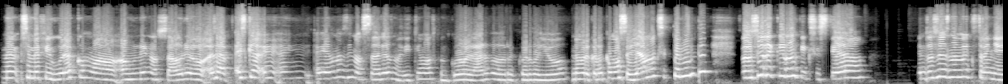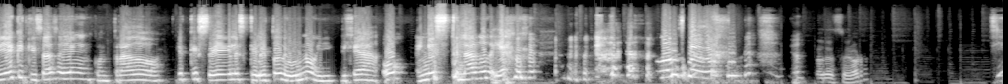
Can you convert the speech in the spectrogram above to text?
me- se me figura como a, un dinosaurio. O sea, es que hay- hay- había unos dinosaurios marítimos con culo largo, recuerdo yo. No me recuerdo cómo se llama exactamente, pero sí recuerdo que existieron. Entonces no me extrañaría que quizás hayan encontrado, yo qué sé, el esqueleto de uno y dijera, oh, en este lago de allá. Puede ser. Sí,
